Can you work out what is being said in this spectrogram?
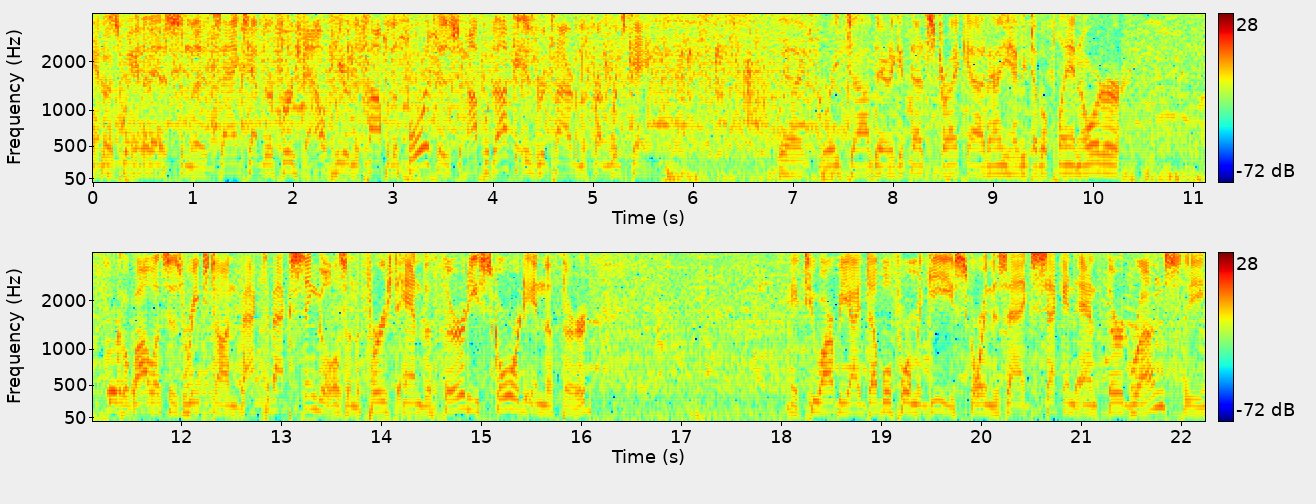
And Good a swing and a miss. And the Zags have their first out here in the top of the fourth as Apodaca is retired on the frontwards K. Yeah, great job there to get that strikeout. Now you have your double play in order. Cobalis has reached on back to back singles in the first and the third. He scored in the third. A two RBI double for McGee, scoring the Zags' second and third runs. The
